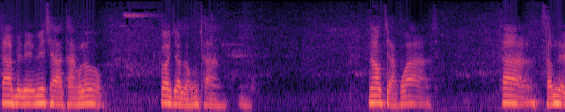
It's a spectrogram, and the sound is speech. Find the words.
ถ้าไปเรียนวิชาทางโลก ก็จะหลงทาง นอกจากว่าถ้าสำเร็จ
